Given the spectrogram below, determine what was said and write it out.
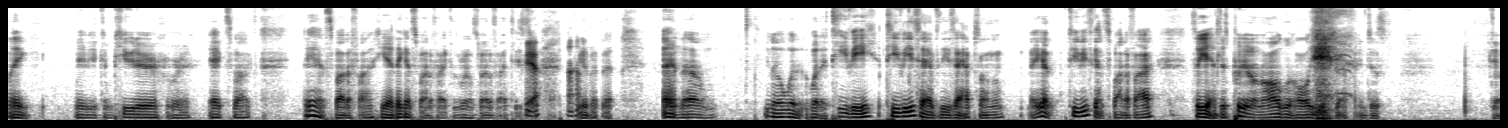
like maybe a computer or an Xbox. They have Spotify. Yeah, they got Spotify because we're on Spotify too. So Yeah. Uh-huh. Forget about that. And um, you know what? What a TV. TVs have these apps on them. They got TVs got Spotify. So yeah, just put it on all the all your stuff and just go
